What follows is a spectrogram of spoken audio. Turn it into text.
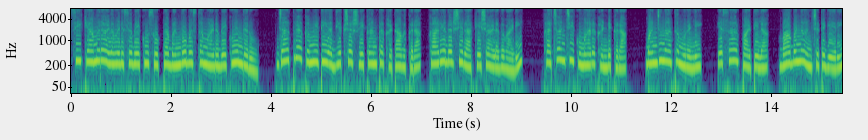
ಸಿ ಕ್ಯಾಮೆರಾ ಅಳವಡಿಸಬೇಕು, ಸೂಕ್ತ ಬಂದೋಬಸ್ತ ಮಾಡಬೇಕು ಎಂದರು. ಜಾತ್ರಾ ಕಮಿಟಿ ಅಧ್ಯಕ್ಷ ಶ್ರೀಕಾಂತ ಖಟಾವಕರ, ಕಾರ್ಯದರ್ಶಿ ರಾಕೇಶ ಅಳಗವಾಡಿ ಖಚಾಂಚಿ ಕುಮಾರ ಖಂಡೇಕರ, ಮಂಜುನಾಥ ಮುರಳಿ, ಎಸ್ಆರ್ ಪಾಟೀಲ, ಬಾಬಣ್ಣ ಅಂಚಟಗೇರಿ,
